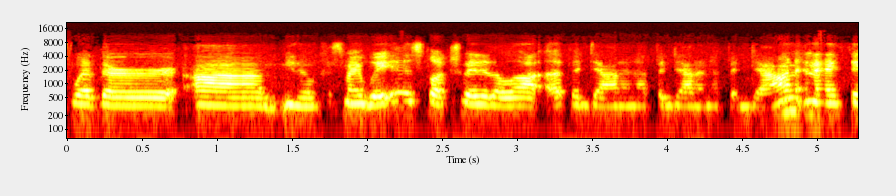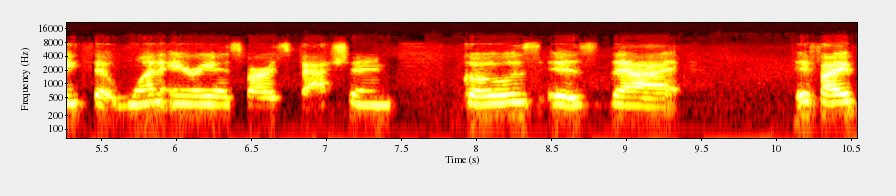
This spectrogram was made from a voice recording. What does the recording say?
whether, um, you know, because my weight has fluctuated a lot up and down and up and down and up and down. And I think that one area as far as fashion goes is that if I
